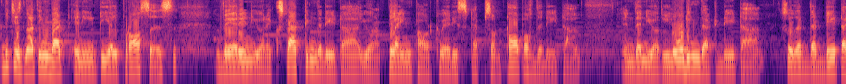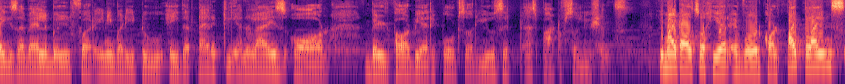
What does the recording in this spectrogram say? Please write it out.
which is nothing but an ETL process wherein you are extracting the data, you are applying Power Query steps on top of the data and then you are loading that data so that the data is available for anybody to either directly analyze or build Power BI reports or use it as part of solutions. You might also hear a word called pipelines.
